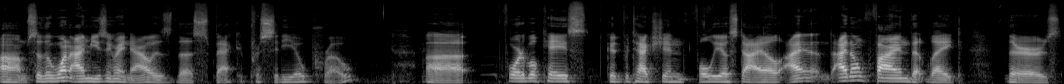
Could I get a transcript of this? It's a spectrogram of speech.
Um, so the one I'm using right now is the Speck Presidio Pro. Uh, affordable case, good protection, folio style. I I don't find that like there's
